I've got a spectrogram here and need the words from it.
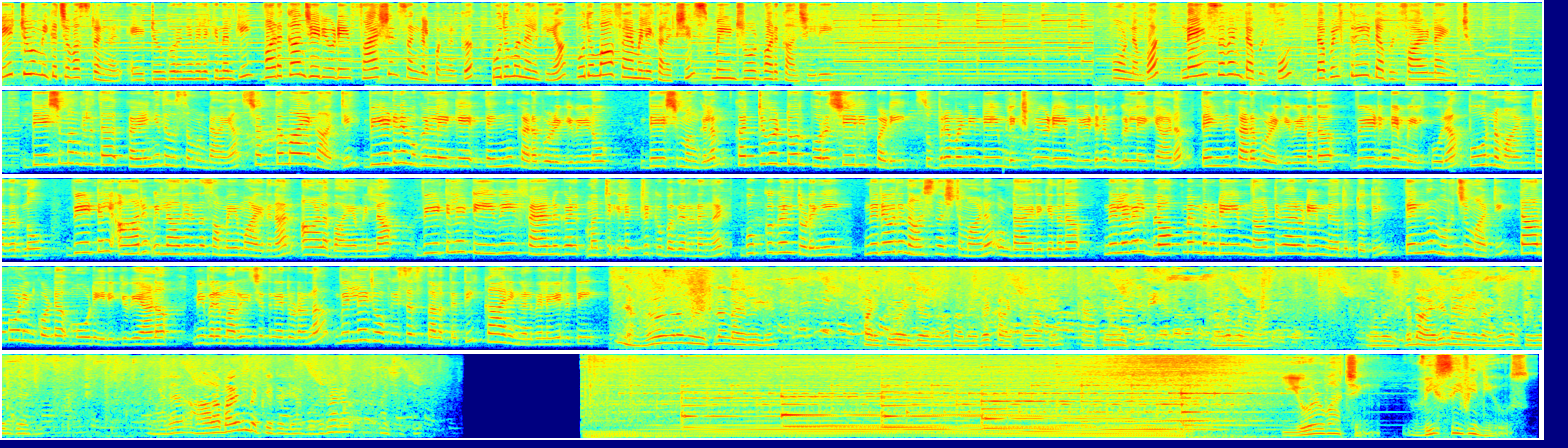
ഏറ്റവും മികച്ച വസ്ത്രങ്ങൾ ഏറ്റവും കുറഞ്ഞ വിലയ്ക്ക് നൽകി വടക്കാഞ്ചേരിയുടെ ഫാഷൻ സങ്കല്പങ്ങൾക്ക് പുതുമ നൽകിയ Puthuma family collections main road Vadakkanchery. Phone number nine seven double four double three double five nine two ദേശമംഗലത്ത് കഴിഞ്ഞ ദിവസമുണ്ടായ ശക്തമായ കാറ്റിൽ വീടിന് മുകളിലേക്ക് തെങ്ങ് കടപുഴകി വീണു. ദേശമംഗലം കറ്റുവട്ടൂർ പുറശ്ശേരിപ്പടി സുബ്രഹ്മണ്യന്റെയും ലക്ഷ്മിയുടെയും വീടിന് മുകളിലേക്കാണ് തെങ്ങ് കടപുഴകി വീണത്. വീടിന്റെ മേൽക്കൂര പൂർണമായും തകർന്നു. വീട്ടിൽ ആരും ഇല്ലാതിരുന്ന സമയമായതിനാൽ ആളപായമില്ല. വീട്ടിലെ ടി വി ഫാനുകൾ മറ്റ് ഇലക്ട്രിക് ഉപകരണങ്ങൾ ബുക്കുകൾ തുടങ്ങി നിരവധി നാശനഷ്ടമാണ് ഉണ്ടായിരിക്കുന്നത്. നിലവിൽ ബ്ലോക്ക് മെമ്പറുടെയും നാട്ടുകാരുടെയും നേതൃത്വത്തിൽ തെങ്ങ് മുറിച്ചു മാറ്റി ടാർപോളിൻ കൊണ്ട് മൂടിയിരിക്കുകയാണ്. വിവരം അറിയിച്ചതിനെ തുടർന്ന് വില്ലേജ് ഓഫീസർ സ്ഥലത്തെത്തി കാര്യങ്ങൾ വിലയിരുത്തി. വീട്ടിലുണ്ടായിരുന്നില്ല. പണിക്ക് പോയിരിക്കായിരുന്നു. ആ സമയത്ത് കാറ്റ് വന്നിട്ട് കാറ്റ് പോയിട്ട് വേറെ വീട്ടിൽ ഭാര്യ ഉണ്ടായിരുന്നില്ല ഭാര്യ പുറത്തേക്ക് പോയിരിക്കായിരുന്നു. അങ്ങനെ ആളപായൊന്നും പറ്റിയിട്ടില്ല വീടൊക്കെ നശിച്ചു You are watching VCV News.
